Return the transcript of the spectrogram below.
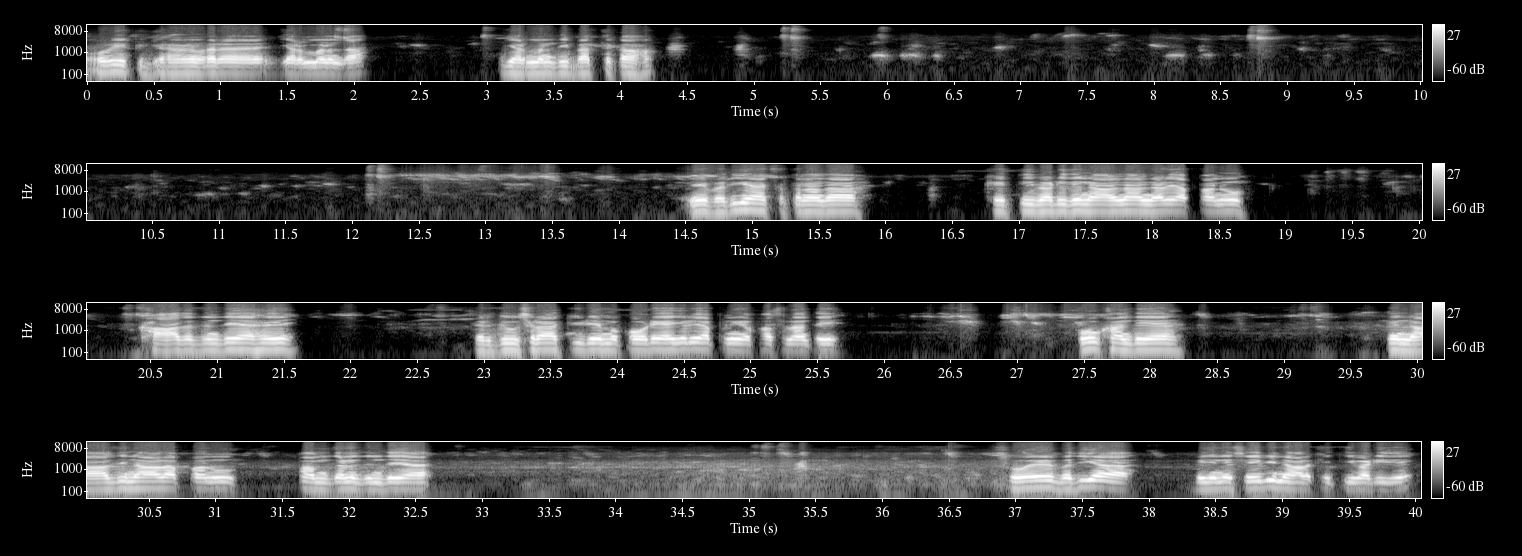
ਉਹ ਵੀ ਇੱਕ ਜਾਨਵਰ ਹੈ ਜਰਮਨ ਦਾ, ਜਰਮਨ ਦੀ ਬੱਤਕ ਆ ਇਹ ਵਧੀਆ ਇੱਕ ਤਰ੍ਹਾਂ ਦਾ ਖੇਤੀਬਾੜੀ ਦੇ ਨਾਲ ਨਾਲ ਨਾਲੇ ਆਪਾਂ ਨੂੰ ਖਾਦ ਦਿੰਦੇ ਆ ਇਹ। ਫਿਰ ਦੂਸਰਾ ਕੀੜੇ ਮਕੌੜੇ ਆ ਜਿਹੜੇ ਆਪਣੀਆਂ ਫਸਲਾਂ ਤੇ ਉਹ ਖਾਂਦੇ ਆ। ਤੇ ਨਾਲ ਦੀ ਨਾਲ ਆਪਾਂ ਨੂੰ ਆਮਦਨ ਦਿੰਦੇ ਆ। ਸੋ ਇਹ ਵਧੀਆ ਬਿਜ਼ਨਸ ਇਹ ਵੀ ਨਾਲ ਖੇਤੀਬਾੜੀ ਦੇ।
